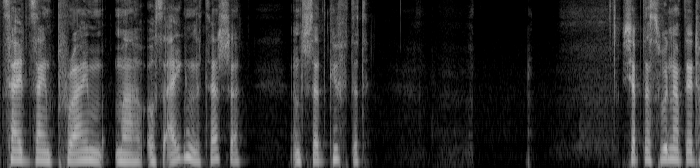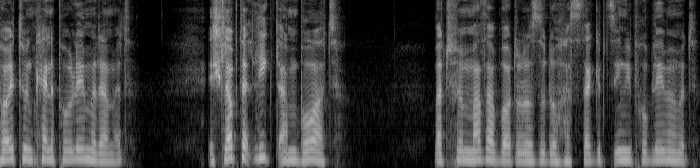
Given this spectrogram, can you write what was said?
zahlt sein Prime mal aus eigener Tasche, anstatt giftet. Ich habe das Win-Update heute und keine Probleme damit. Ich glaube, das liegt am Board was für ein Motherboard oder so du hast. Da gibt es irgendwie Probleme mit.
